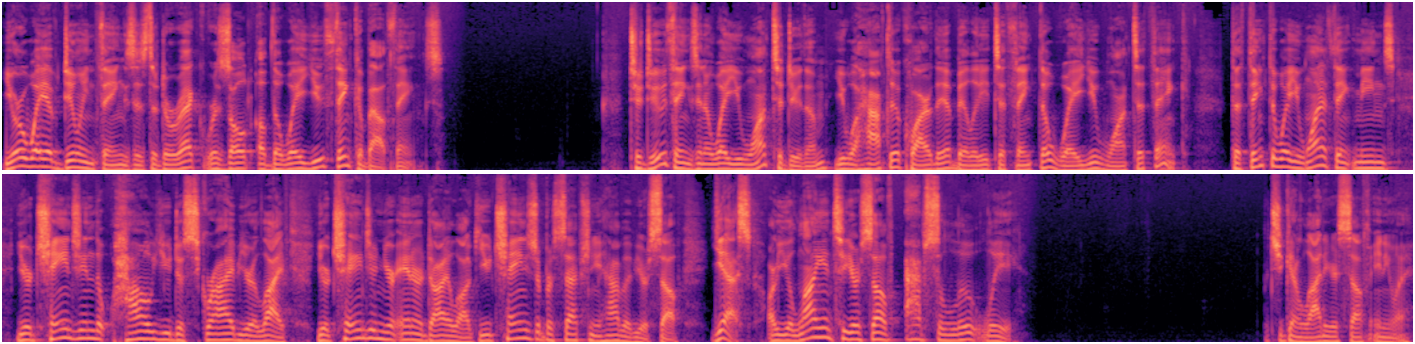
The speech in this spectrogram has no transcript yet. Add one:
Your way of doing things is the direct result of the way you think about things. To do things in a way you want to do them, you will have to acquire the ability to think the way you want to think. To think the way you want to think means you're changing the how you describe your life. You're changing your inner dialogue. You change the perception you have of yourself. Yes, are you lying to yourself? Absolutely but you got to lie to yourself anyway.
